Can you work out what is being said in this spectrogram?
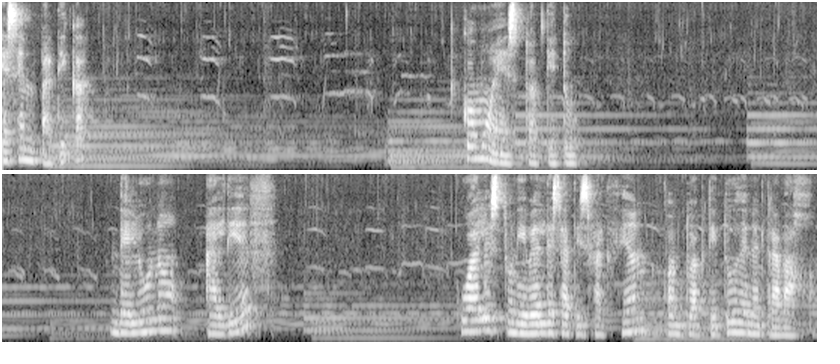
¿Es empática? ¿Cómo es tu actitud? Del 1 al 10, ¿cuál es tu nivel de satisfacción con tu actitud en el trabajo?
